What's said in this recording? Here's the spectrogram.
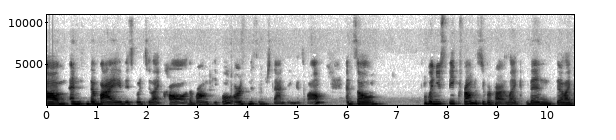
Um, and the vibe is going to like call the wrong people or misunderstanding as well. And so when you speak from the superpower, like then they're like,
